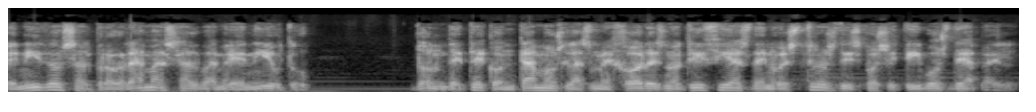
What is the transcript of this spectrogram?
Bienvenidos al programa Sálvame en YouTube. Donde te contamos las mejores noticias de nuestros dispositivos de Apple.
